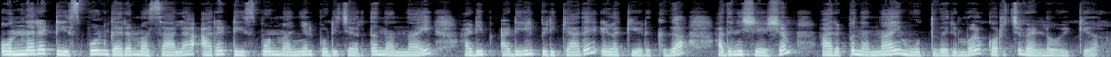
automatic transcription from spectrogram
ഒന്നര ടീസ്പൂൺ ഗരം മസാല അര ടീസ്പൂൺ മഞ്ഞൾപ്പൊടി ചേർത്ത് നന്നായി അടി അടിയിൽ പിടിക്കാതെ ഇളക്കിയെടുക്കുക. അതിനുശേഷം അരപ്പ് നന്നായി മൂത്ത് വരുമ്പോൾ കുറച്ച് വെള്ളം ഒഴിക്കുക.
